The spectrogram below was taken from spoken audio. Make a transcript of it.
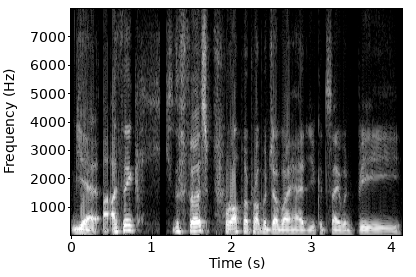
Yeah, I I think the first proper proper job I had, you could say, would be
